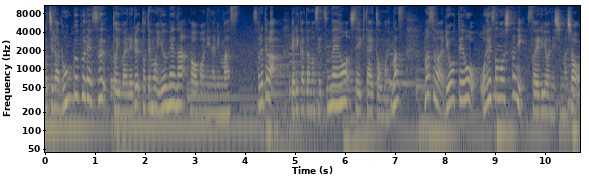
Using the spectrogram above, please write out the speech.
こちらロングブレスと言われるとても有名な方法になります。それではやり方の説明をしていきたいと思います。まずは両手をおへその下に添えるようにしましょ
